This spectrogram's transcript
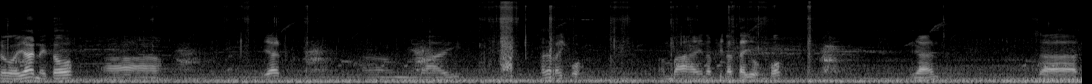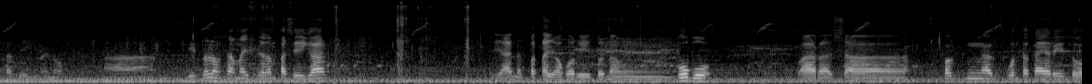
So, yan, ito. Ah, yan. Ang bahay. Ano ko? Ang bahay na pinatayo ko. Yan. Sa tabing, ano. Ah, dito lang sa may pasigan. Yan, nagpatayo ako rito ng kubo para sa pag nagpunta tayo rito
